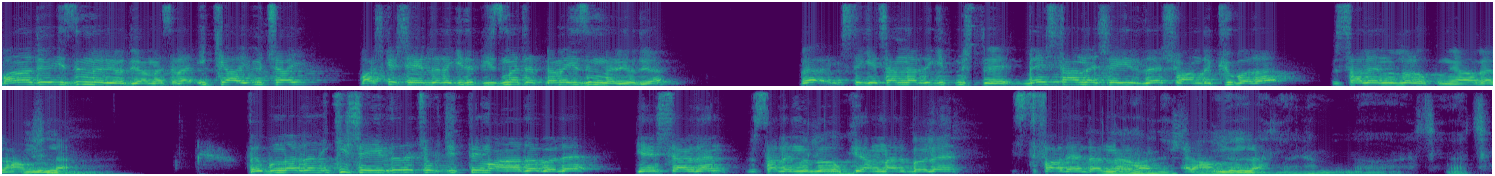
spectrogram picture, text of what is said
bana diyor izin veriyor diyor mesela iki ay üç ay başka şehirlere gidip hizmet etmeme izin veriyor diyor. Ve işte geçenlerde gitmişti. Beş tane şehirde şu anda Küba'da Risale-i Nurlar okunuyor abi elhamdülillah. Ve bunlardan iki şehirde de çok ciddi manada böyle gençlerden Risale-i Nurlar okuyanlar böyle istifade edenler var. Elhamdülillah. Elhamdülillah. Evet.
